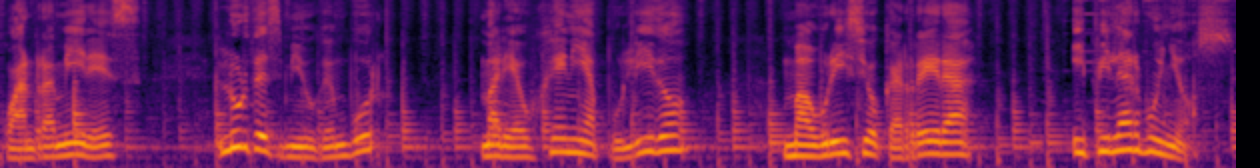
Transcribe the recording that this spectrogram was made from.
Juan Ramírez, Lourdes Mugenburg, María Eugenia Pulido, Mauricio Carrera y Pilar Muñoz.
